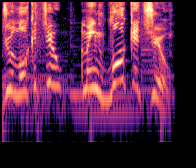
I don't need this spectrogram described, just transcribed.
Would you look at you? I mean, look at you!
